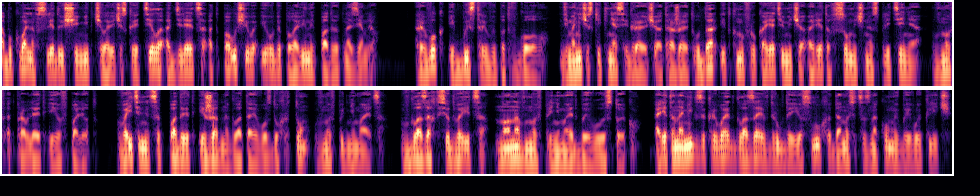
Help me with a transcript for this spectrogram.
а буквально в следующий миг человеческое тело отделяется от паучьего и обе половины падают на землю. Рывок и быстрый выпад в голову. Демонический князь играючи отражает удар и ткнув рукоятью меча Арета в солнечное сплетение, вновь отправляет ее в полет. Воительница падает и жадно глотая воздух ртом, вновь поднимается. В глазах все двоится, но она вновь принимает боевую стойку. Арета на миг закрывает глаза и вдруг до ее слуха доносится знакомый боевой клич,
